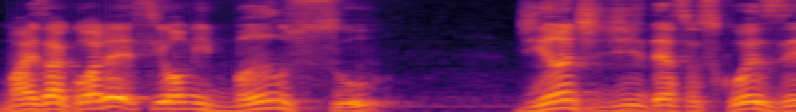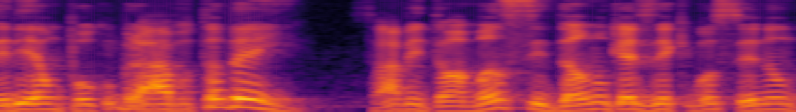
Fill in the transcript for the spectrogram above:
Mas agora esse homem manso, diante de, dessas coisas, ele é um pouco bravo também, sabe? Então a mansidão não quer dizer que você não,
